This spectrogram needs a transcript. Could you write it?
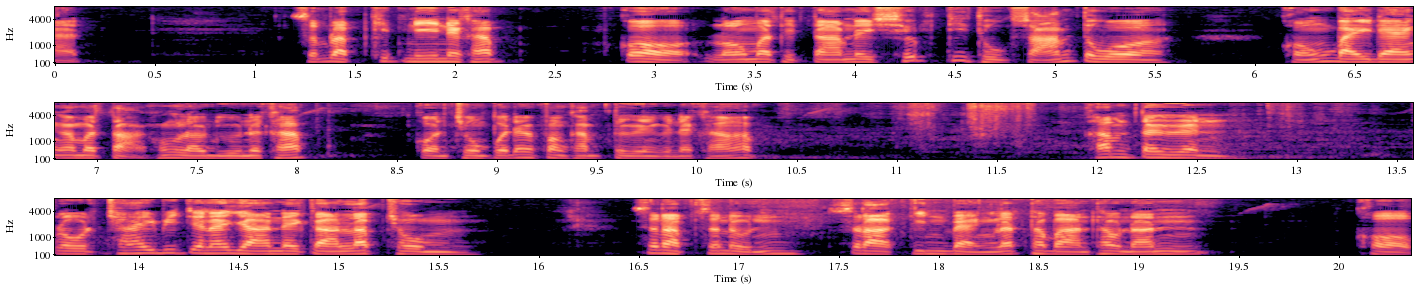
2568สำหรับคลิปนี้นะครับ ก็ลองมาติดตามในชุดที่ถูก 3 ตัวของใบแดงอมตะของเราดูนะครับ ก่อนชมไปได้ฟังคำเตือนกันนะครับ คำเตือน โปรดใช้วิจารณญาณในการรับชม สนับสนุนสลากกินแบ่งรัฐบาลเท่านั้น ขอบ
